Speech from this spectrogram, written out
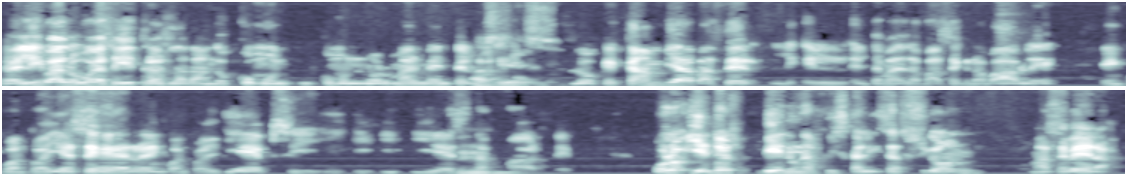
El IVA lo voy a seguir trasladando como, como normalmente lo hacemos. Lo que cambia va a ser el, el, tema de la base grabable, en cuanto a ISR, en cuanto al IEPS y, y, esta parte. y entonces viene una fiscalización más severa.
